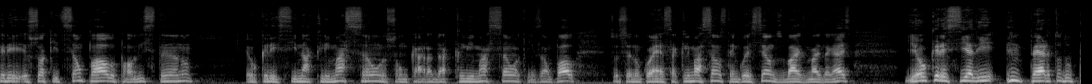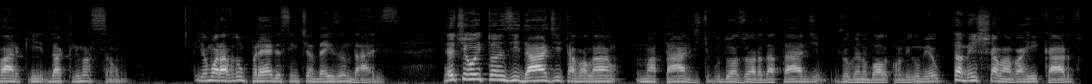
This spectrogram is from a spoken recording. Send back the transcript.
eu sou aqui de São Paulo, paulistano. Eu cresci na aclimação, eu sou um cara da aclimação aqui em São Paulo. Se você não conhece a aclimação, você tem que conhecer, é um dos bairros mais legais. E eu cresci ali perto do parque da aclimação. E eu morava num prédio assim que tinha 10 andares. Eu tinha 8 anos de idade, estava lá uma tarde, tipo duas horas da tarde, jogando bola com um amigo meu, também chamava Ricardo.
